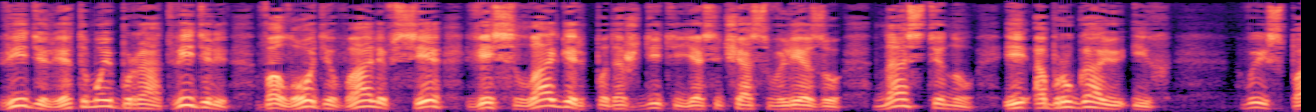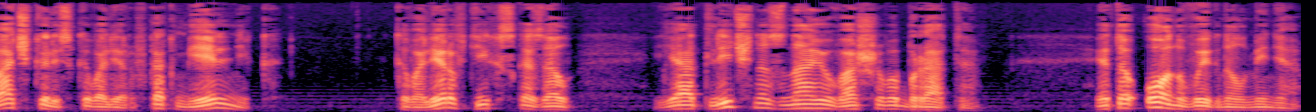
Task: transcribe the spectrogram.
видели? Это мой брат. Видели? Володя, Валя, все, весь лагерь. Подождите, я сейчас влезу на стену и обругаю их. Вы испачкались, Кавалеров, как мельник». Кавалеров тихо сказал, «Я отлично знаю вашего брата. Это он выгнал меня.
